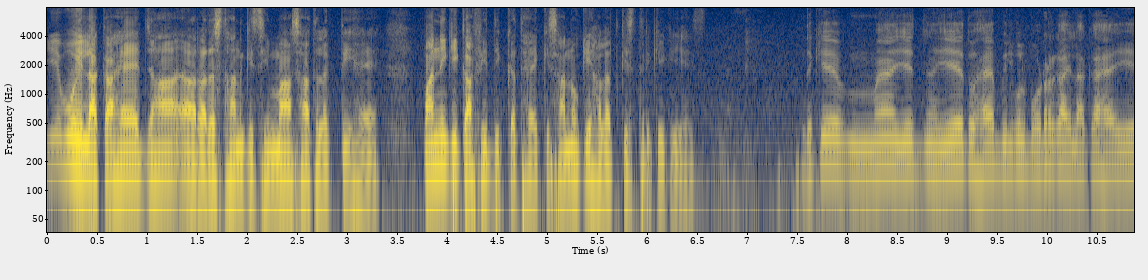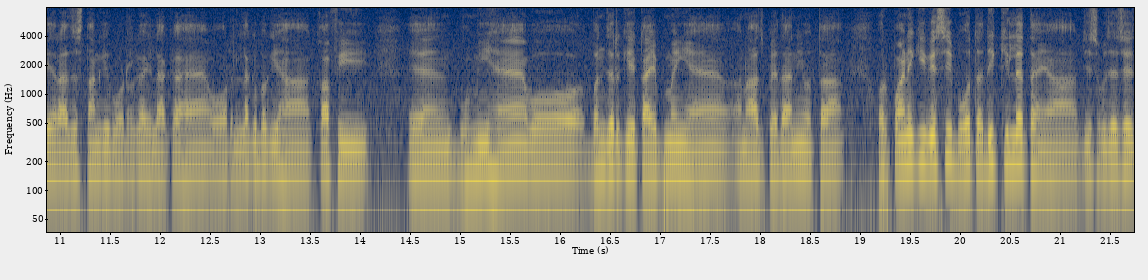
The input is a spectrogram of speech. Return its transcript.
ये वो इलाका है जहाँ राजस्थान की सीमा साथ लगती है। पानी की काफ़ी दिक्कत है, किसानों की हालत किस तरीके की है? देखिए, मैं ये ये तो है, बिल्कुल बॉर्डर का इलाका है, ये राजस्थान के बॉर्डर का इलाका है और लगभग यहाँ काफ़ी भूमि है, वो बंजर के टाइप में ही है, अनाज पैदा नहीं होता और पानी की वैसी बहुत अधिक किल्लत है यहाँ, जिस वजह से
